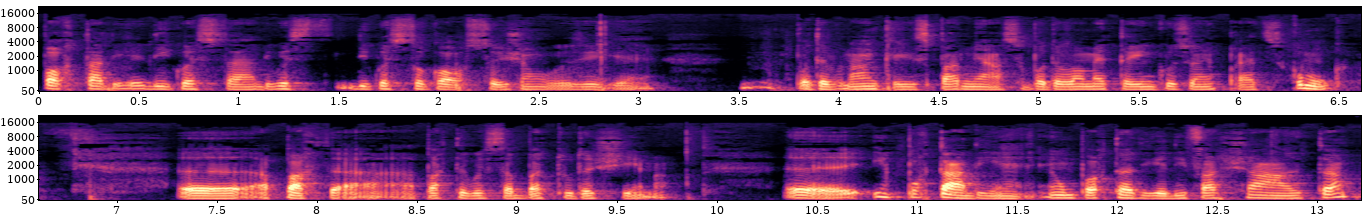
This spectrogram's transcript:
portatile di, questa, di, quest, di questo costo, diciamo così, che potevano anche risparmiarsi, potevano mettere incluso nel prezzo. Comunque, eh, a, parte, a, parte, questa battuta scema. Eh, il portatile è un portatile di fascia alta.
